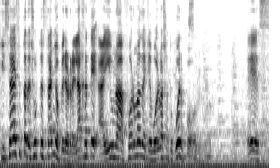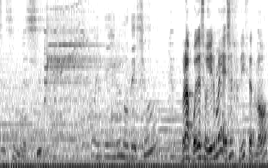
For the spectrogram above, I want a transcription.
Quizá esto te resulte extraño, pero relájate. Hay una forma de que vuelvas a tu cuerpo. Es... Hola, ¿puedes oírme? Ese es Freezer, ¿no?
